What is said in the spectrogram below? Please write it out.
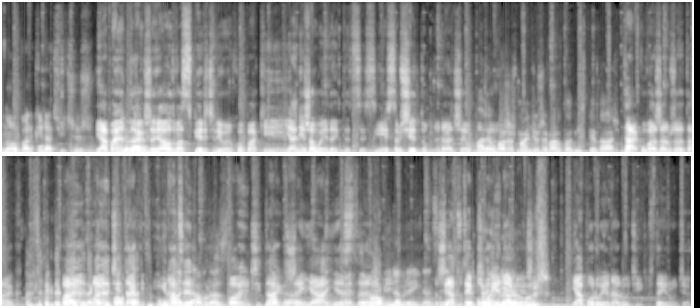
No, Parkera ćwiczysz. Ja powiem tak, że ja od was spierdzieliłem chłopaki i ja nie żałuję tej decyzji. Jestem się dumny, nawet że ją Ale uważasz, Mandziu, że warto od nich spierdalać? Tak, uważam, że tak. Tak, dokładnie, taka powiem ci typowka, tak, typówka, Ignacy, nie, po prostu. powiem ci tak, No że tak. ja jestem... No. Dzień dobry, Ignacy. Znaczy ja tutaj poluję na ludzi. Ja poluję na ludzi w tej rundzie.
